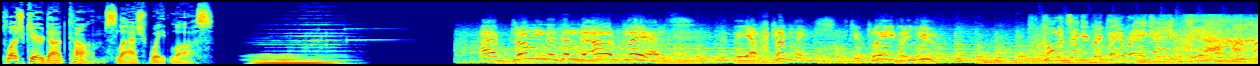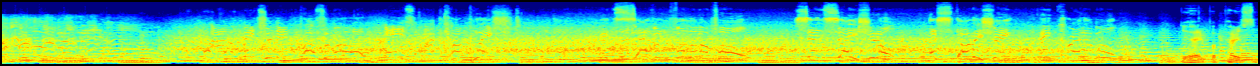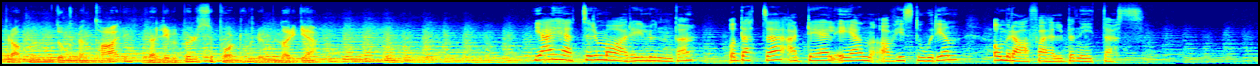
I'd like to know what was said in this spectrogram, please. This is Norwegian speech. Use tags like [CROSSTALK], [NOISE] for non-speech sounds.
plushcare.com slash weight loss. I've drummed it into our players that they are privileged to play for you. Corner taken quickly, Origi! And [LAUGHS] Mission Impossible is accomplished. It's seven for Liverpool. Sensational, astonishing, incredible. Du hører på Pausepraten dokumentar fra Liverpool supporterklubb Norge. Jeg heter Mari Lunde, og dette er del én av historien om Rafael Benitez.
